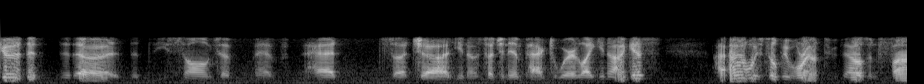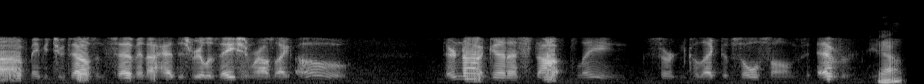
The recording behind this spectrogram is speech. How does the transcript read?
good that that, uh, that these songs have have had such uh, you know such an impact to where like you know I guess I always tell people around 2005, maybe 2007, I had this realization where I was like, oh, they're not going to stop playing certain collective soul songs ever. Yeah.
